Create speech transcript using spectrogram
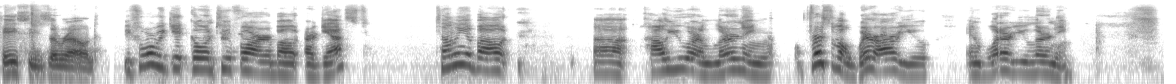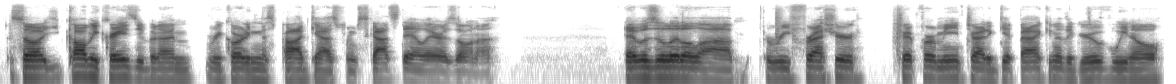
Casey's around. Before we get going too far about our guest, tell me about uh, how you are learning. First of all, where are you, and what are you learning? So you call me crazy, but I'm recording this podcast from Scottsdale, Arizona. It was a little uh, refresher trip for me, try to get back into the groove. We know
